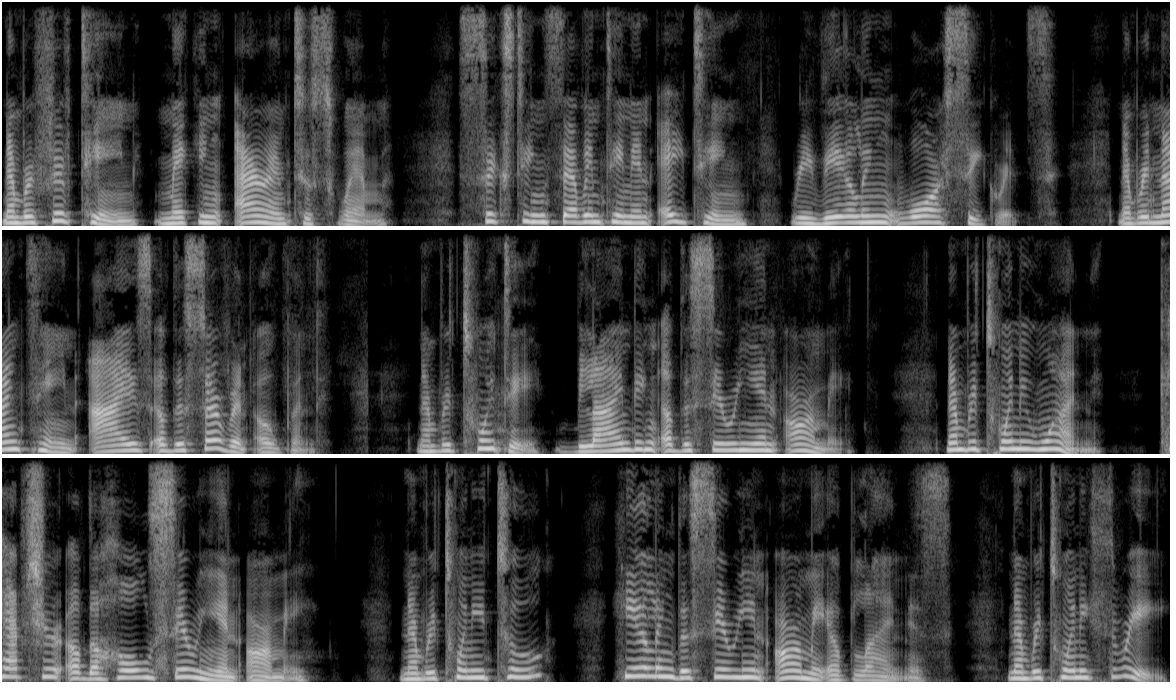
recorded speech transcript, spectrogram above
Number 15, making iron to swim. 16, 17, and 18, revealing war secrets. Number 19, eyes of the servant opened. Number 20, blinding of the Syrian army. Number 21, capture of the whole Syrian army. Number 22, healing the Syrian army of blindness. Number 23,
